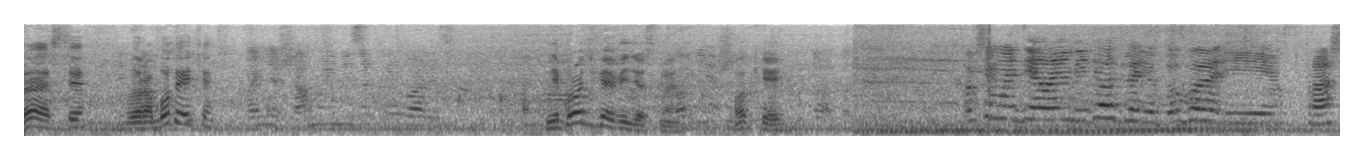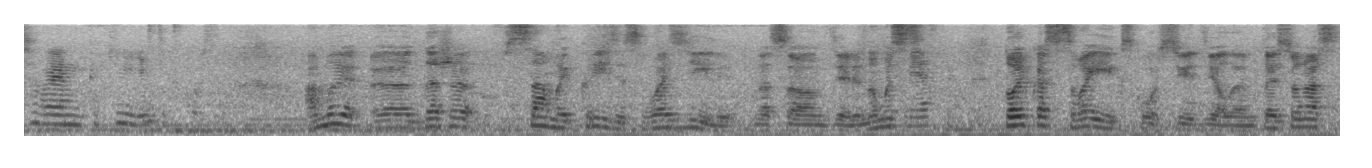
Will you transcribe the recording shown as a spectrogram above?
Здрасте. Вы работаете? Конечно, а мы не закрывались. Не против я видео снимаю? Окей. В общем, мы делаем видео для Ютуба и спрашиваем, какие есть экскурсии. А мы э, даже в самый кризис возили на самом деле, но мы с- только свои экскурсии делаем. То есть у нас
